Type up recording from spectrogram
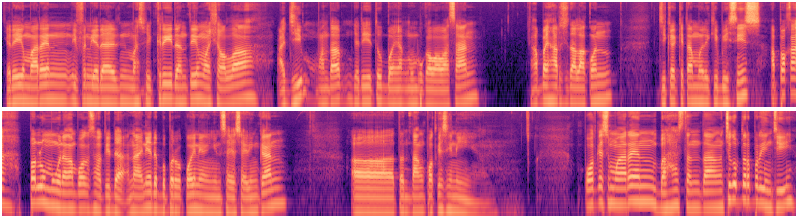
Jadi kemarin event dia dari Mas Fikri dan tim Masya Allah ajib, mantap. Jadi itu banyak membuka wawasan. Apa yang harus kita lakukan jika kita memiliki bisnis, apakah perlu menggunakan podcast atau tidak? Nah, ini ada beberapa poin yang ingin saya sharingkan uh, tentang podcast ini. Podcast kemarin bahas tentang cukup terperinci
